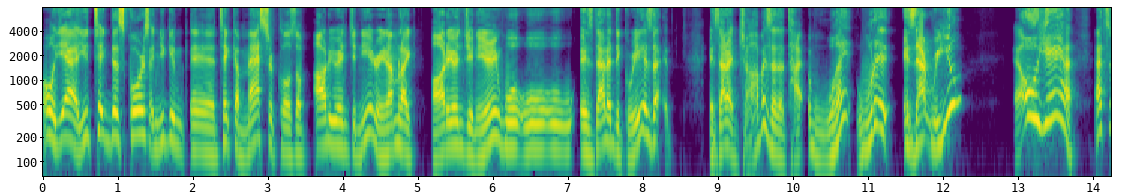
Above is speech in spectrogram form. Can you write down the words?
oh, yeah, you take this course and you can uh, take a master course of audio engineering. I'm like, audio engineering? Is that a degree? Is that is that a job? Is that a type? What? What is, is that real? Oh yeah, that's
